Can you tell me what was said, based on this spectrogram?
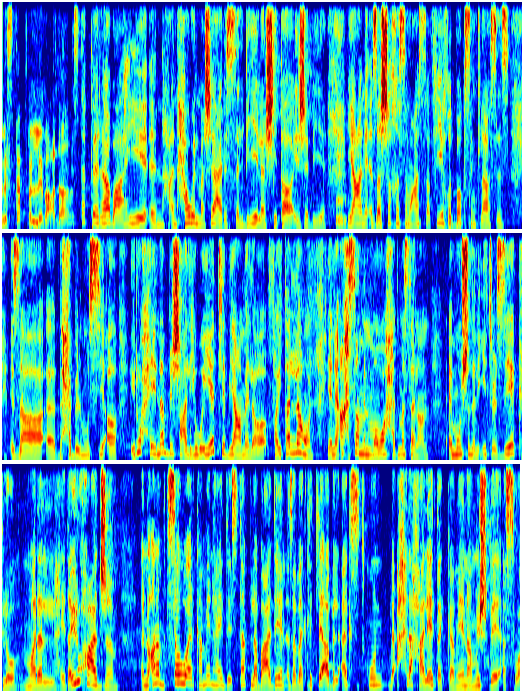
ال step اللي بعدها؟ ال step الرابعة هي نحول المشاعر السلبية لشيء طاقة إيجابية يعني إذا شخص معصب فيه ياخد boxing classes إذا آه، بحب الموسيقى يروح ينبش على الهوايات اللي بيعملها فيطلعهم. يعني أحسن من ما واحد مثلا emotional eaters ياكلوا ال- هيدا يروحوا على الجيم إنه أنا بتصور كمان هيدي step لبعدين. إذا بدك تتلاقى بال ex تكون بأحلى حالاتك كمان مش بأسوأ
